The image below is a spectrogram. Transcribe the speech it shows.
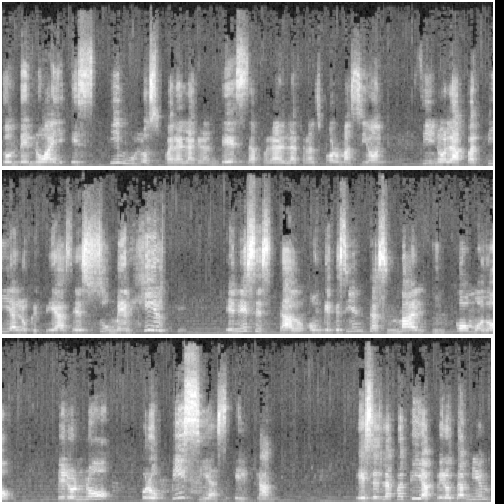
donde no hay estímulos para la grandeza, para la transformación, sino la apatía lo que te hace es sumergirte en ese estado, aunque te sientas mal, incómodo, pero no propicias el cambio. Esa es la apatía, pero también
